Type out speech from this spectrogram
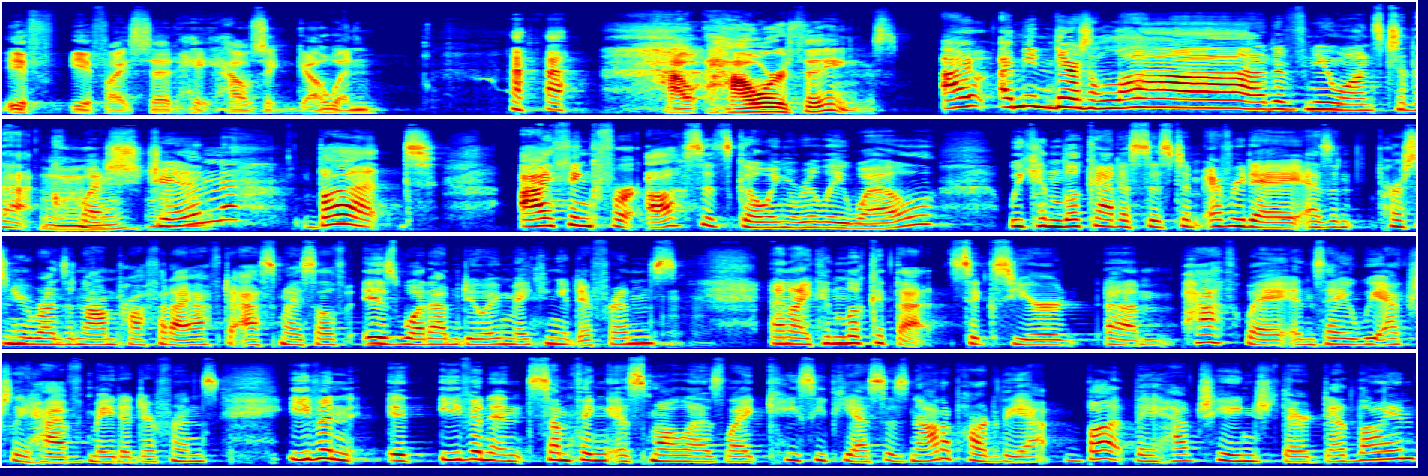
If if I said, "Hey, how's it going?" how how are things? I, I mean, there's a lot of nuance to that mm-hmm, mm-hmm. question, but I think for us, it's going really well. We can look at a system every day as a person who runs a nonprofit. I have to ask myself, is what I'm doing making a difference? And I can look at that six year um, pathway and say, we actually have made a difference. Even it, even in something as small as like KCPS is not a part of the app, but they have changed their deadline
